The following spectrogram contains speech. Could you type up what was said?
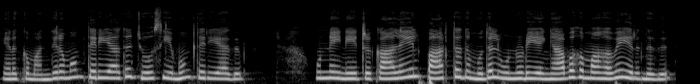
எனக்கு மந்திரமும் தெரியாது ஜோசியமும் தெரியாது. உன்னை நேற்று காலையில் பார்த்தது முதல் உன்னுடைய ஞாபகமாகவே இருந்தது.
